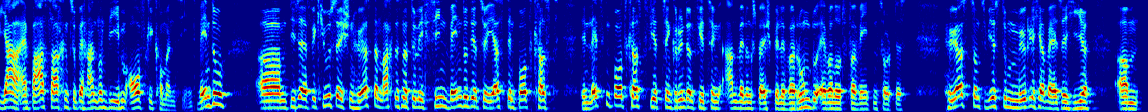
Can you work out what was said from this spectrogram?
ja ein paar Sachen zu behandeln, die eben aufgekommen sind. Wenn du ähm, diese FAQ-Session hörst, dann macht es natürlich Sinn, wenn du dir zuerst den Podcast, den letzten Podcast, 14 Gründe und 14 Anwendungsbeispiele, warum du Evernote verwenden solltest, hörst, sonst wirst du möglicherweise hier ähm,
